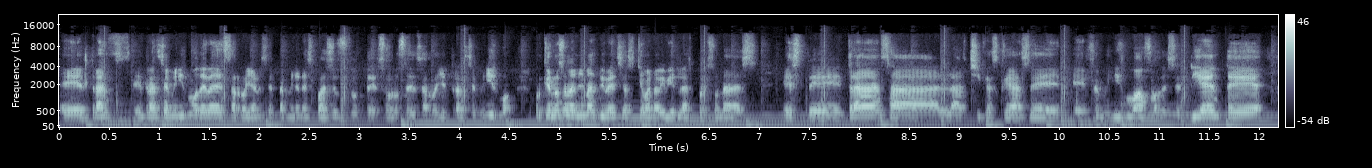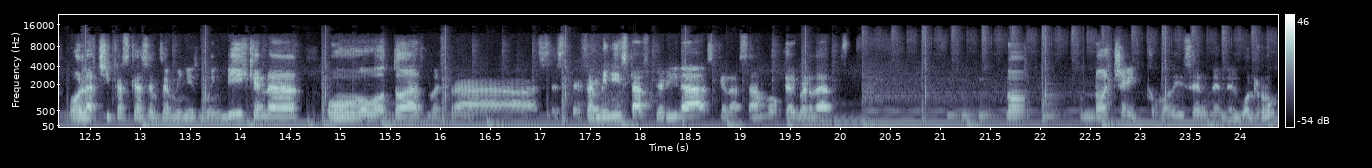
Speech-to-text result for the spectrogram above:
el, trans, el transfeminismo debe desarrollarse también en espacios donde solo se desarrolle transfeminismo, porque no son las mismas vivencias que van a vivir las personas este, trans, a las chicas que hacen eh, feminismo afrodescendiente, o las chicas que hacen feminismo indígena, o todas nuestras este, feministas queridas, que las amo, que de verdad no no shade, como dicen en el ballroom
